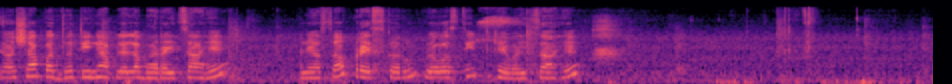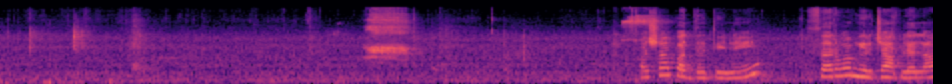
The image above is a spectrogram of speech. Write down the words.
हे अशा पद्धतीने आपल्याला भरायचं आहे आणि असं प्रेस करून व्यवस्थित ठेवायचं आहे. अशा पद्धतीने सर्व मिरच्या आपल्याला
